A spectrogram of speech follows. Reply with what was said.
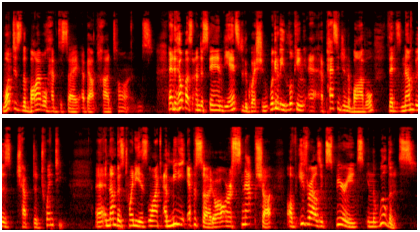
what does the Bible have to say about hard times? And to help us understand the answer to the question, we're going to be looking at a passage in the Bible that is Numbers chapter 20. Uh, and Numbers 20 is like a mini episode or a snapshot of Israel's experience in the wilderness.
